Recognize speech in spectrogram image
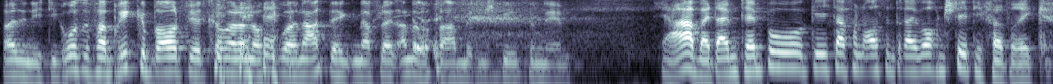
weiß ich nicht, die große Fabrik gebaut wird, können wir dann noch drüber nachdenken, da vielleicht andere Farben mit ins Spiel zu nehmen. Ja, bei deinem Tempo gehe ich davon aus, in drei Wochen steht die Fabrik.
